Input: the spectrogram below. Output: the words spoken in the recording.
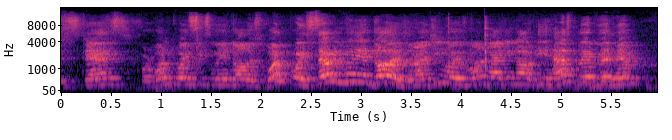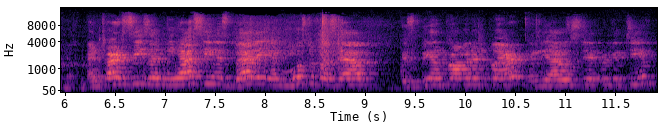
It stands for 1.6 million dollars. 1.7 million dollars. Rajiva is one backing out. He has played with him entire season. He has seen his batting, and most of us have. He's been a prominent player in the Iowa State cricket team,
